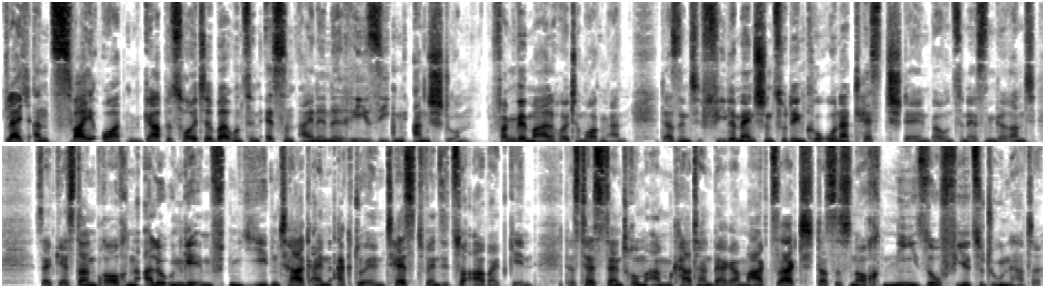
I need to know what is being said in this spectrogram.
Gleich an zwei Orten gab es heute bei uns in Essen einen riesigen Ansturm. Fangen wir mal heute Morgen an. Da sind viele Menschen zu den Corona-Teststellen bei uns in Essen gerannt. Seit gestern brauchen alle Ungeimpften jeden Tag einen aktuellen Test, wenn sie zur Arbeit gehen. Das Testzentrum am Katernberger Markt sagt, dass es noch nie so viel zu tun hatte.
